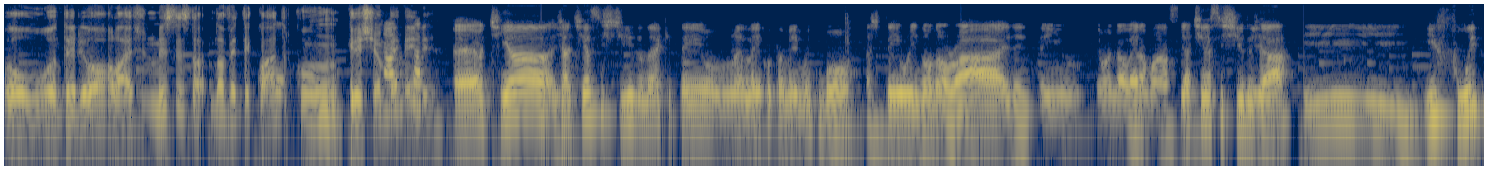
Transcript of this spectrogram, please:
Ou o anterior, lá de 1994, com Christian Bale? É, eu tinha, já tinha assistido, né? Que tem um elenco também muito bom. Acho que tem o Inona Ryder, tem, tem uma galera massa. Já tinha assistido já e, e fui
